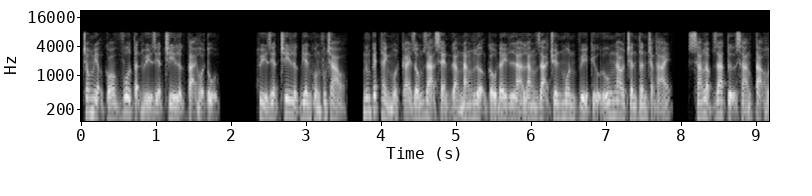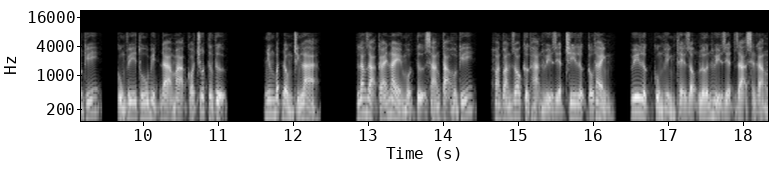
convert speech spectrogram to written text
trong miệng có vô tận hủy diệt chi lực tại hội tụ hủy diệt chi lực điên cuồng phun trào, ngưng kết thành một cái giống dạ s ẻ n gẳng năng lượng cầu đây là lăng dạ chuyên môn vì cựu u ngao chân thân trạng thái, sáng lập ra tự sáng tạo hồn kỹ, cùng vĩ thú bịt đạ mạ có chút tương tự. Nhưng bất đồng chính là, lăng dạ cái này một tự sáng tạo hồn kỹ, hoàn toàn do cực hạn hủy diệt chi lực cấu thành, uy lực cùng hình thể rộng lớn hủy diệt dạ s ẻ n gẳng.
